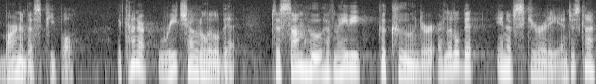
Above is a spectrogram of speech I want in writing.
Barnabas people that kind of reach out a little bit to some who have maybe cocooned or, a little bit in obscurity and just kind of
